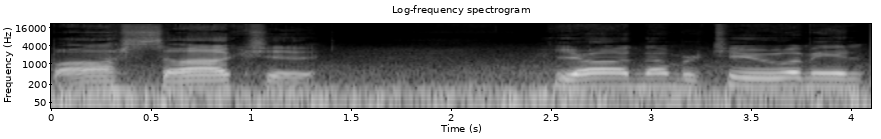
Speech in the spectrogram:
boss sucks. Uh, you're on number two. I mean,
